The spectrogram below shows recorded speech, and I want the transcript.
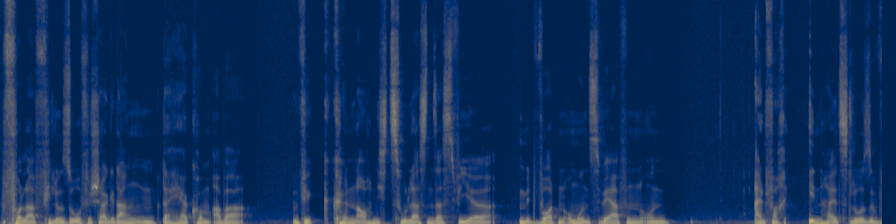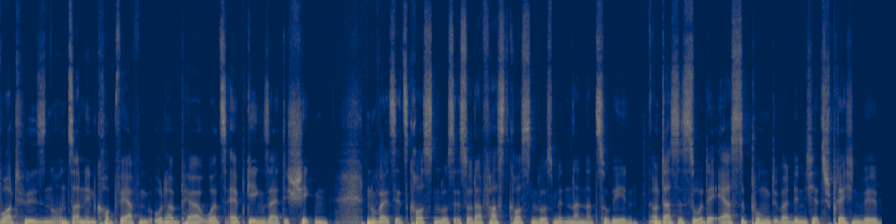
voller philosophischer Gedanken daherkommen, aber wir können auch nicht zulassen, dass wir mit Worten um uns werfen und einfach inhaltslose Worthülsen uns an den Kopf werfen oder per WhatsApp gegenseitig schicken, nur weil es jetzt kostenlos ist oder fast kostenlos miteinander zu reden. Und das ist so der erste Punkt, über den ich jetzt sprechen will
